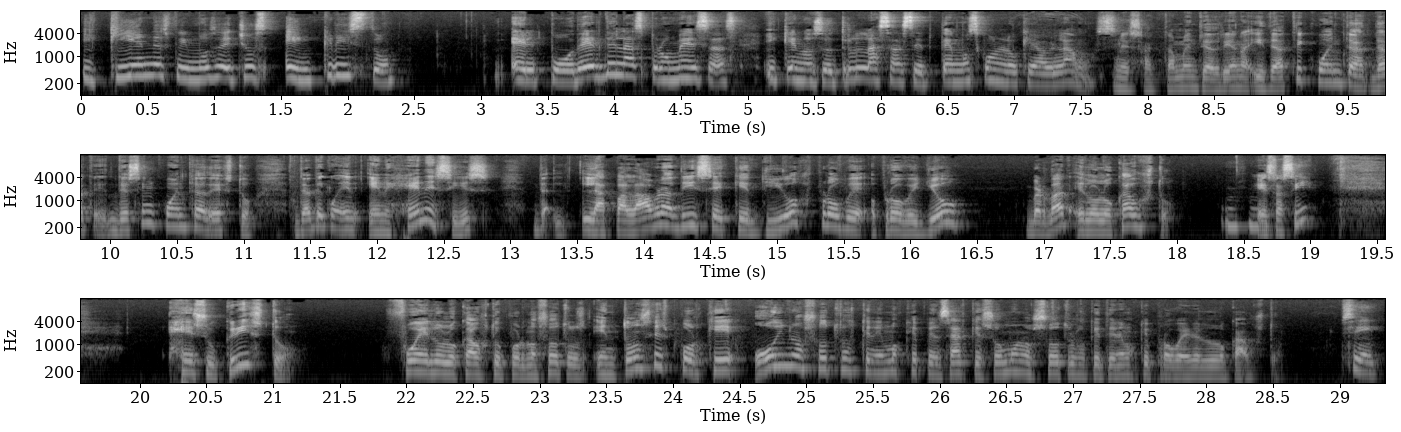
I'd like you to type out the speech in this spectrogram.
y quienes fuimos hechos en Cristo el poder de las promesas y que nosotros las aceptemos con lo que hablamos. Exactamente, Adriana. Y date cuenta, date, en cuenta de esto. Date, en, en Génesis, la palabra dice que Dios proveyó, ¿verdad? El holocausto. ¿Es así? Jesucristo fue el holocausto por nosotros. Entonces, ¿por qué hoy nosotros tenemos que pensar que somos nosotros los que tenemos que proveer el holocausto? Sí,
